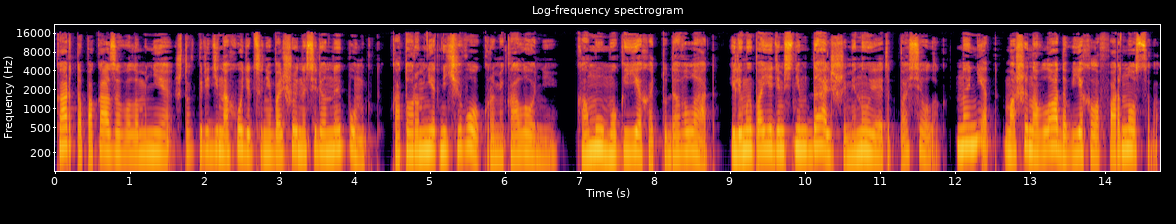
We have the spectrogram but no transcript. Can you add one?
Карта показывала мне, что впереди находится небольшой населенный пункт, в котором нет ничего, кроме колонии. Кому мог ехать туда Влад? Или мы поедем с ним дальше, минуя этот поселок? Но нет, машина Влада въехала в Фарносово,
